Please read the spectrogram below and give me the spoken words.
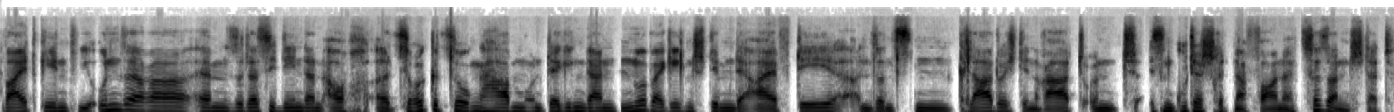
weitgehend wie unserer, ähm, sodass sie den dann auch äh, zurückgezogen haben und der ging dann nur bei Gegenstimmen der AfD ansonsten klar durch den Rat und ist ein guter Schritt nach vorne zur Sonnenstadt.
